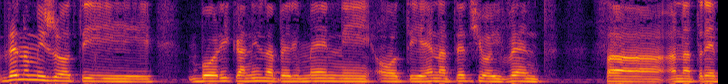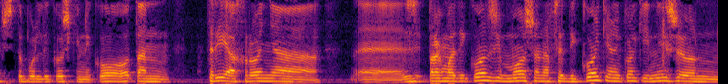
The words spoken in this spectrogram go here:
δεν νομίζω ότι μπορεί κανείς να περιμένει ότι ένα τέτοιο event θα ανατρέψει το πολιτικό σκηνικό όταν τρία χρόνια ε, πραγματικών ζυμώσεων, αυθεντικών κοινωνικών κινήσεων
